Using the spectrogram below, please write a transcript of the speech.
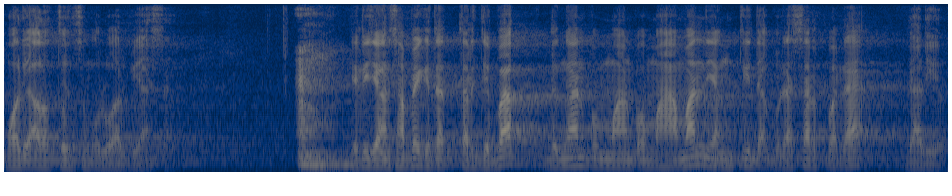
wali Allah itu sungguh luar biasa. Jadi jangan sampai kita terjebak dengan pemahaman-pemahaman yang tidak berdasar pada dalil.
